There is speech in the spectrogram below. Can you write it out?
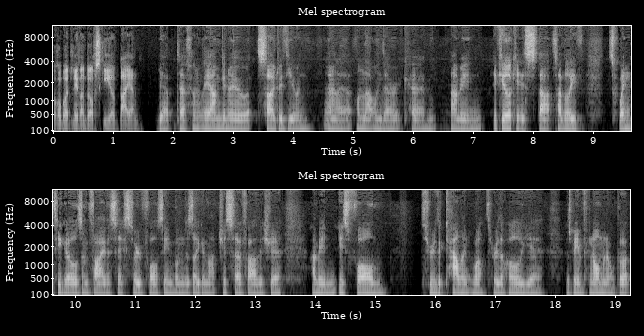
Robert Lewandowski of Bayern. Yeah, definitely. I'm going to side with you and, uh, on that one, Derek. Um, I mean, if you look at his stats, I believe 20 goals and five assists through 14 Bundesliga matches so far this year. I mean, his form through the calendar, well, through the whole year has been phenomenal. But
